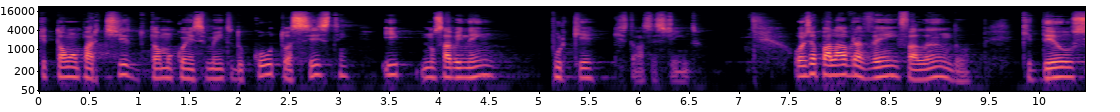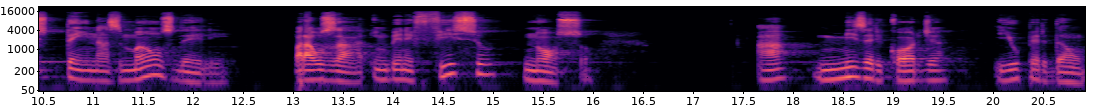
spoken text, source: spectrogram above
que tomam partido, tomam conhecimento do culto, assistem e não sabem nem por que, que estão assistindo. Hoje a palavra vem falando que Deus tem nas mãos dele para usar em benefício nosso a misericórdia e o perdão.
